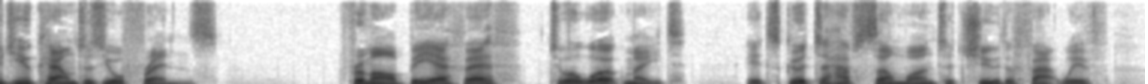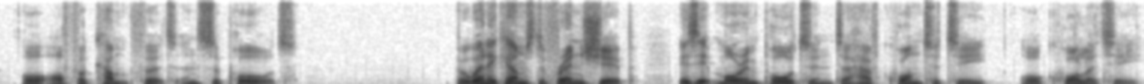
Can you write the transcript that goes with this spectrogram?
do you count as your friends? From our BFF to a workmate, it's good to have someone to chew the fat with or offer comfort and support. But when it comes to friendship, is it more important to have quantity or quality?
